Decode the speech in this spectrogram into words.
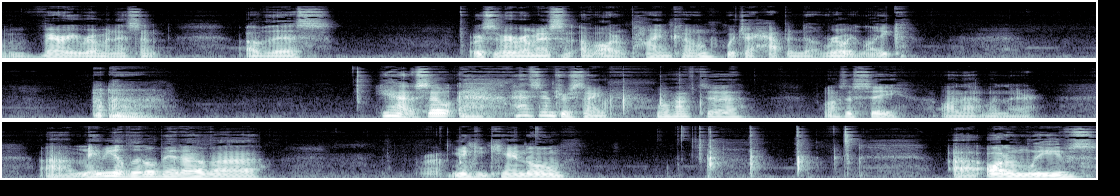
very reminiscent of this. Or it's very reminiscent of Autumn Pine Cone, which I happen to really like. yeah, so that's interesting. We'll have to we'll have to see on that one there. Uh, maybe a little bit of uh, Yankee Candle uh, Autumn Leaves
